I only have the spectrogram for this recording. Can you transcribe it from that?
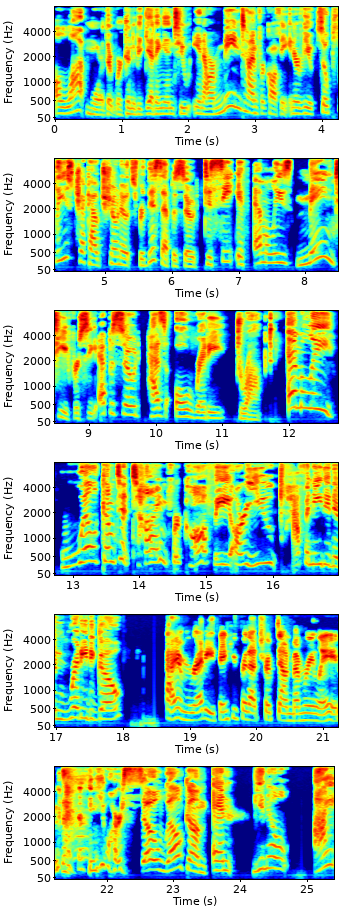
a lot more that we're going to be getting into in our main time for coffee interview. So please check out show notes for this episode to see if Emily's main T for C episode has already dropped. Emily, welcome to Time for Coffee. Are you caffeinated and ready to go? I am ready. Thank you for that trip down memory lane. you are so welcome. And, you know, I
